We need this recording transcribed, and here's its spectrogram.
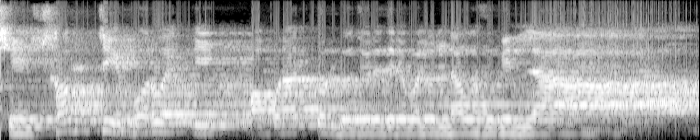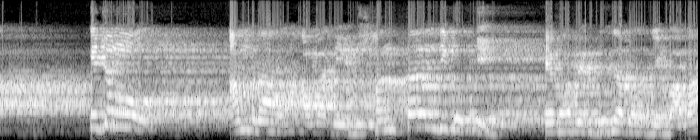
সে সবচেয়ে বড় একটি অপরাধ করল, জোরে জোরে বলুন এজন্য আমরা আমাদের সন্তান দিগকে এভাবে বুঝাবো যে, বাবা,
